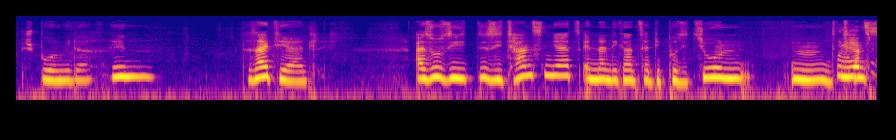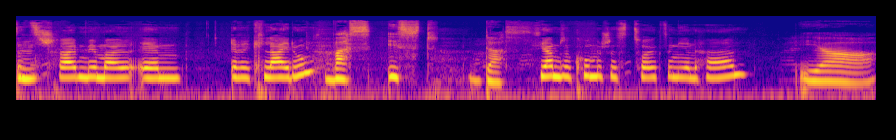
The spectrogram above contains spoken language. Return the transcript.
Wir spulen wieder hin. Da seid ihr endlich. Also sie, sie tanzen jetzt, ändern die ganze Zeit die Position. mm, Und jetzt tanzen. beschreiben wir mal ähm, ihre Kleidung. Was ist das? Sie haben so komisches Zeugs in ihren Haaren. Ja.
